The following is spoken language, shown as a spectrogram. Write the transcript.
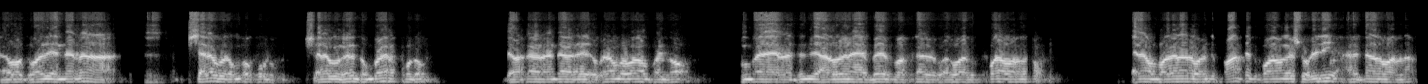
நமக்கு வந்து என்னன்னா செலவு ரொம்ப கூடும். செலவுகள் ரொம்ப கூடும். இந்த ரெண்டாவது விளம்பரம் பண்ணோம். ரொம்ப தெரிஞ்சு அறுபதாயிரம் பேர் மக்கள் வருவாங்க கூட வரணும். ஏன்னா முதல் நாள் வந்து பார்த்துட்டு போனவங்க சொல்லி அடுத்த நாள் வரலாம்.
